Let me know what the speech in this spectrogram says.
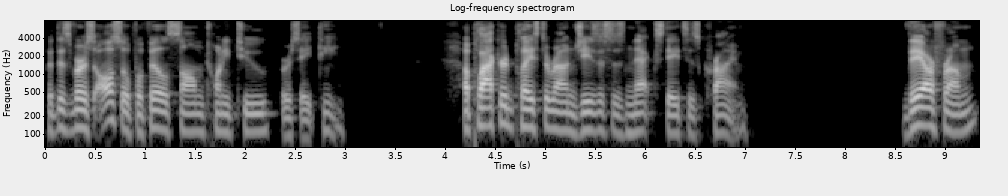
But this verse also fulfills Psalm 22, verse 18. A placard placed around Jesus' neck states his crime. They are from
